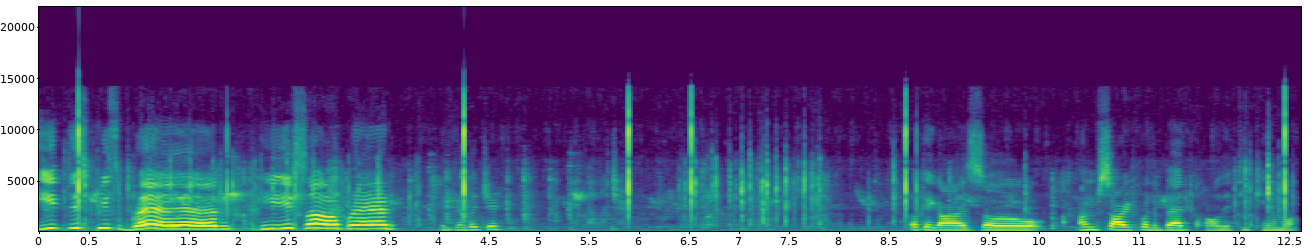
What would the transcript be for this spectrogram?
eat this piece of bread. Piece of bread. A villager. Okay guys, so I'm sorry for the bad quality camera.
